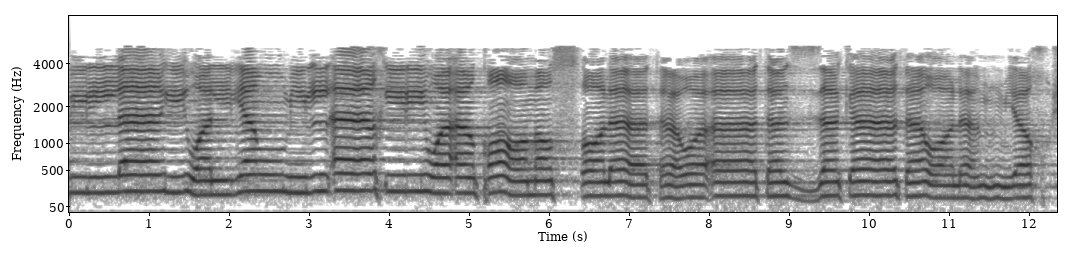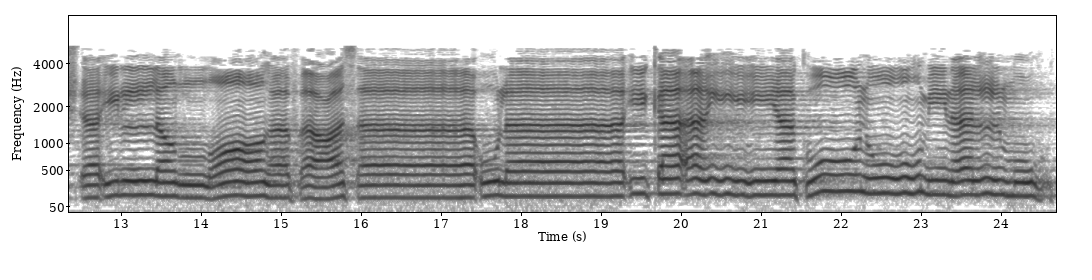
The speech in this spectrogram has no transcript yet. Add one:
بالله واليوم الآخر وأقام الصلاة وآتى الزكاة ولم يخش إلا الله فعسى أولئك أن يكونوا من المهتدين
